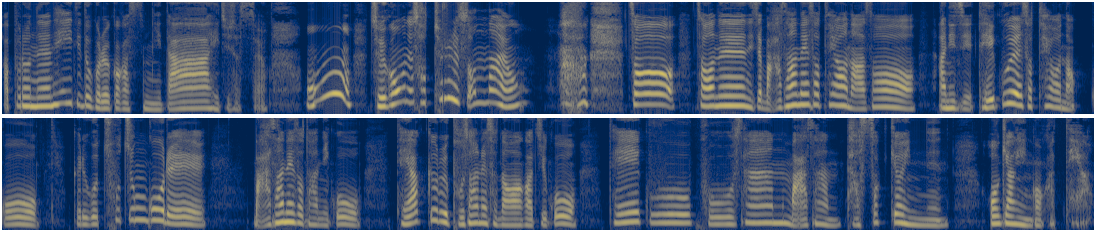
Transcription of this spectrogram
앞으로는 헤이디도 그럴 것 같습니다. 해주셨어요. 어, 제가 오늘 사투리를 썼나요? 저, 저는 이제 마산에서 태어나서, 아니지, 대구에서 태어났고, 그리고 초중고를 마산에서 다니고, 대학교를 부산에서 나와가지고, 대구, 부산, 마산 다 섞여 있는 억양인 것 같아요.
